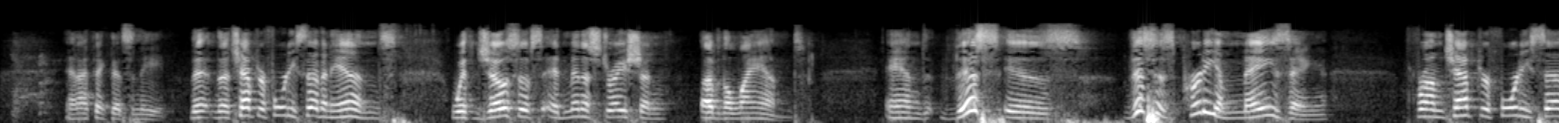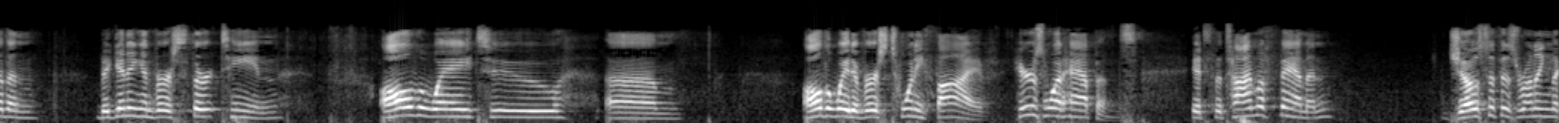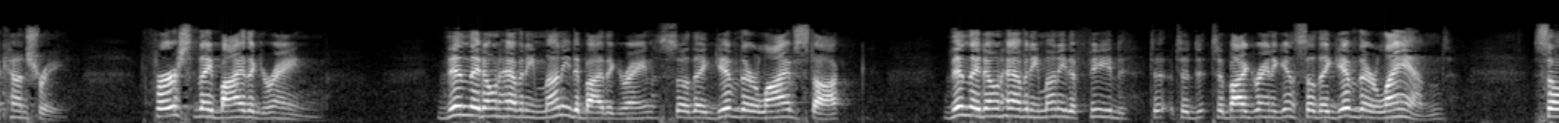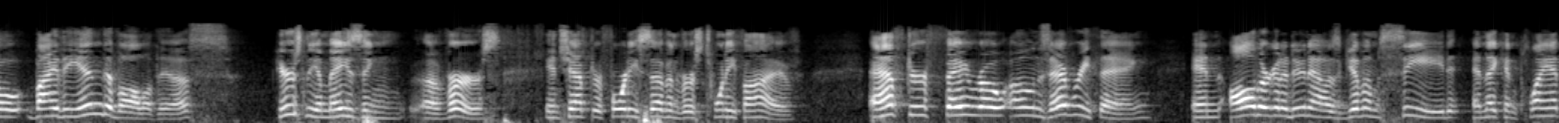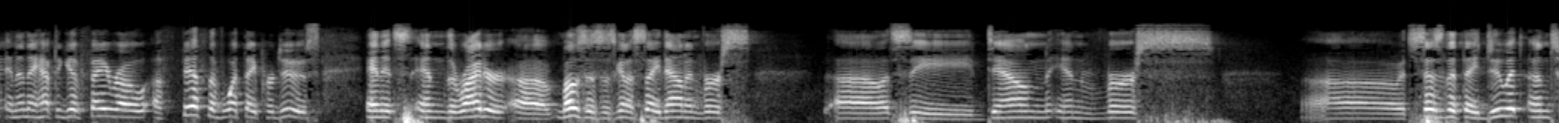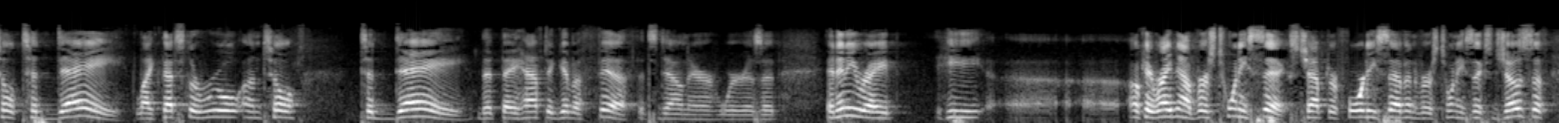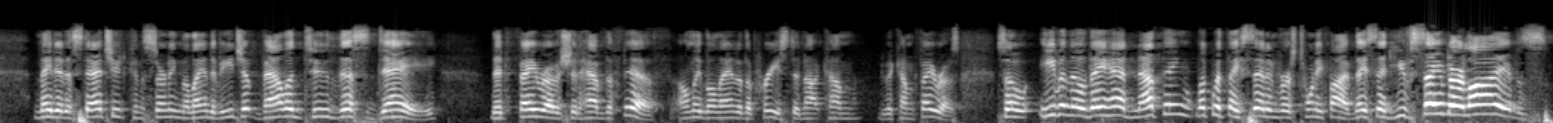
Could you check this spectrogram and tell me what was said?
And I think that's neat. The, the chapter 47 ends with Joseph's administration of the land. And this is this is pretty amazing from chapter 47 beginning in verse 13 all the way to um, all the way to verse 25 here's what happens. It's the time of famine Joseph is running the country. First, they buy the grain. Then they don't have any money to buy the grain, so they give their livestock. Then they don't have any money to feed, to, to, to buy grain again, so they give their land. So by the end of all of this, here's the amazing uh, verse in chapter 47, verse 25. After Pharaoh owns everything, and all they're going to do now is give them seed, and they can plant, and then they have to give Pharaoh a fifth of what they produce. And it's and the writer uh, Moses is going to say down in verse, uh, let's see, down in verse, uh, it says that they do it until today. Like that's the rule until today that they have to give a fifth. It's down there. Where is it? At any rate, he okay, right now, verse 26, chapter 47, verse 26. Joseph made it a statute concerning the land of Egypt, valid to this day, that Pharaoh should have the fifth. Only the land of the priests did not come to become Pharaoh's. So even though they had nothing, look what they said in verse 25. They said, You've saved our lives.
